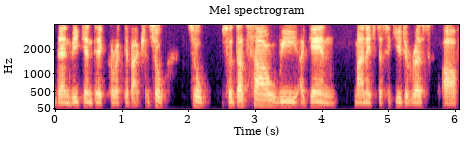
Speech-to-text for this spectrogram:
then we can take corrective action. So, so, so that's how we, again, manage the security risk of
